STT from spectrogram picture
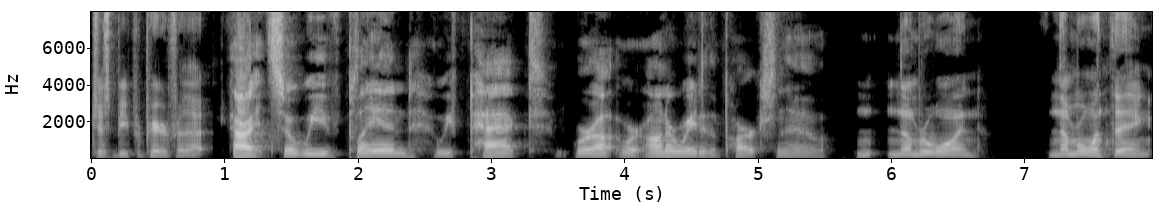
just be prepared for that. All right, so we've planned, we've packed, we're on, we're on our way to the parks now. N- number one, number one thing,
